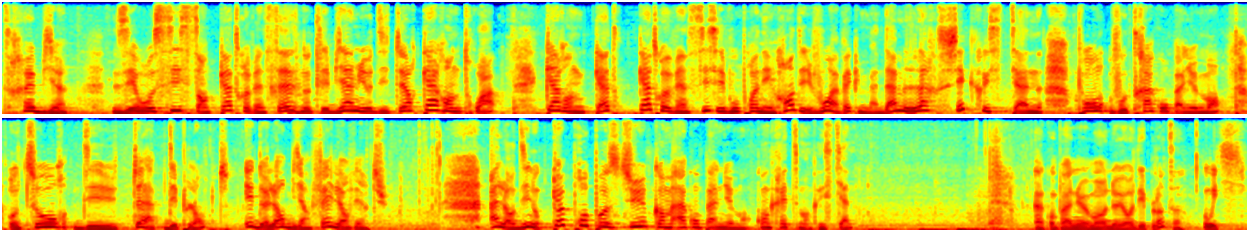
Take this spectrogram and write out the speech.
Très bien. 0696, notez bien, mes auditeurs, 43 44 86 et vous prenez rendez-vous avec Madame Larcher Christiane pour votre accompagnement autour des, des plantes et de leurs bienfaits et leurs vertus. Alors, dis-nous, que proposes-tu comme accompagnement concrètement, Christiane? Accompagnement de des plantes? Oui.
